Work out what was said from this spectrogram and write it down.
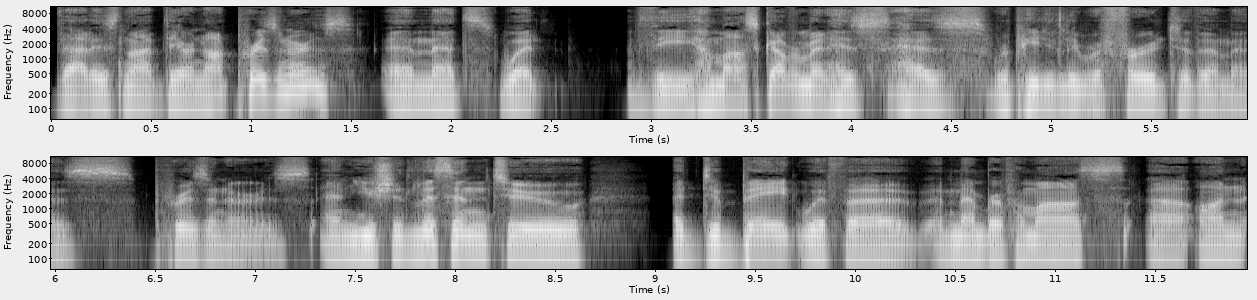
That is not they're not prisoners and that's what the Hamas government has has repeatedly referred to them as prisoners, and you should listen to a debate with a, a member of Hamas uh, on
